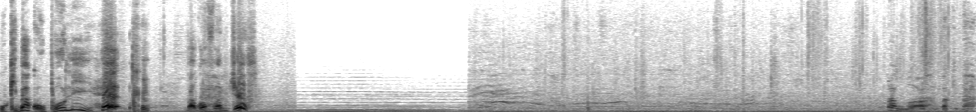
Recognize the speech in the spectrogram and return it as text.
Ukibakwa uponi He! bakwa fa mchezo. Allahu akbar.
